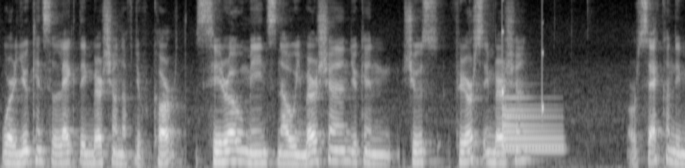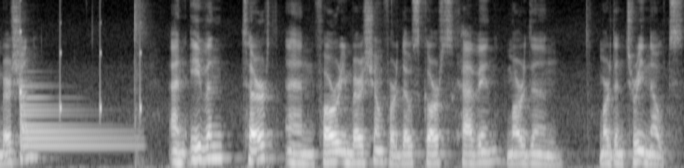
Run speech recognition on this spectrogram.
where you can select the inversion of your chord. Zero means no inversion. You can choose first inversion or second inversion and even third and fourth inversion for those chords having more than more than three notes.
